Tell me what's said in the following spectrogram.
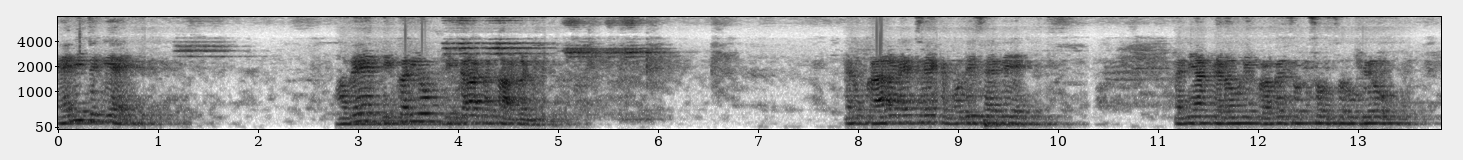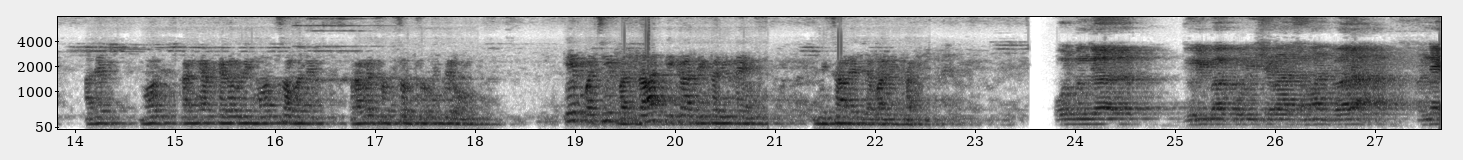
એની જગ્યાએ. હવે દીકરીઓ દીકરા કરતા આગળ નીકળ્યો એનું કારણ એ છે કે મોદી સાહેબે કન્યા કેળવણી પ્રવેશોત્સવ શરૂ કર્યો અને કન્યા કેળવણી મહોત્સવ અને પ્રવેશોત્સવ શરૂ કર્યો. એ પછી બધા જ દીકરા દીકરીઓને નિશાળે જવાની તક પોરબંદર જુરીબાગ કોળી સેવા સમાજ દ્વારા અને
